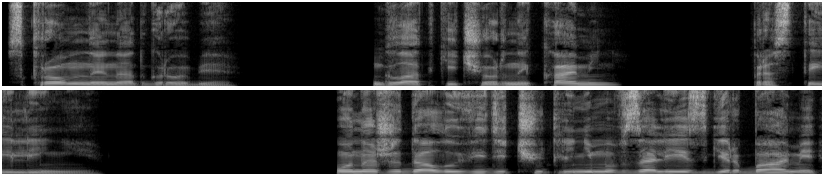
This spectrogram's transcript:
Скромное надгробие. Гладкий черный камень, простые линии. Он ожидал увидеть чуть ли не мавзолей с гербами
